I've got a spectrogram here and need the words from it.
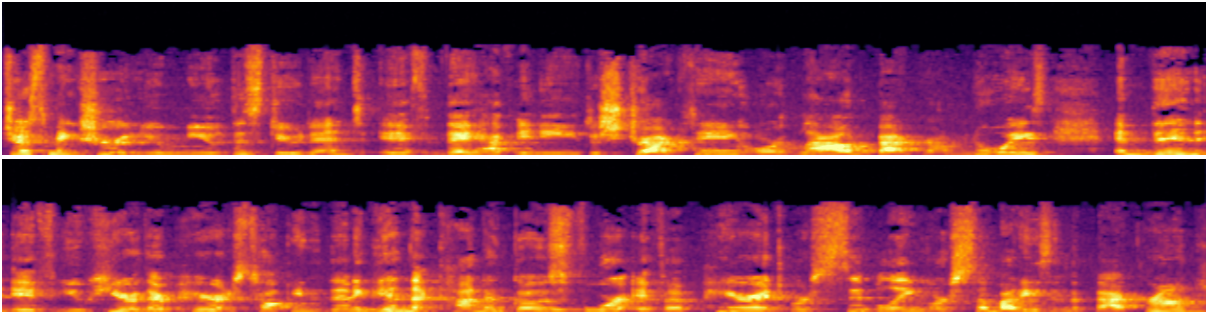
just make sure you mute the student if they have any distracting or loud background noise. And then if you hear their parents talking to them, again, that kind of goes for if a parent or sibling or somebody is in the background,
